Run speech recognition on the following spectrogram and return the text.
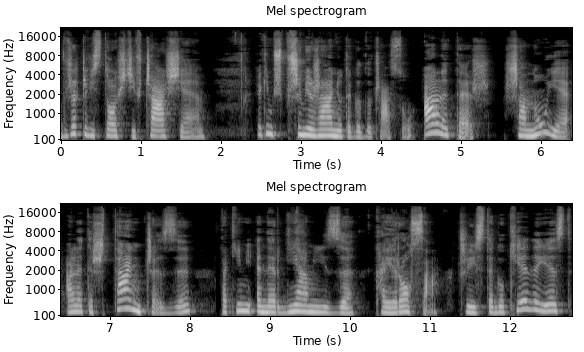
w rzeczywistości, w czasie, w jakimś przymierzaniu tego do czasu, ale też szanuję, ale też tańczę z takimi energiami z kairosa, czyli z tego, kiedy jest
